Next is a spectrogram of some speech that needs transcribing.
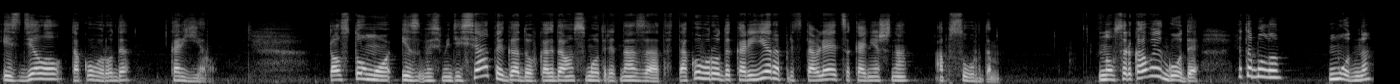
и сделал такого рода карьеру. Толстому из 80-х годов, когда он смотрит назад, такого рода карьера представляется, конечно, абсурдом. Но в 40-е годы это было модно.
